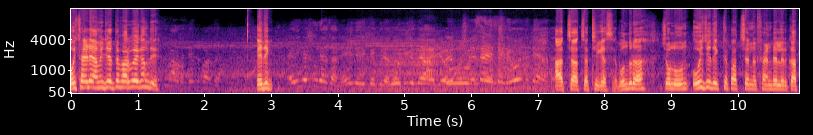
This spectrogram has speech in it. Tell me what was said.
ওই সাইডে আমি যেতে পারব এখান দিয়ে? এদিক আচ্ছা আচ্ছা ঠিক আছে। বন্ধুরা চলুন ওই যে দেখতে পাচ্ছেন প্যান্ডেলের কাজ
